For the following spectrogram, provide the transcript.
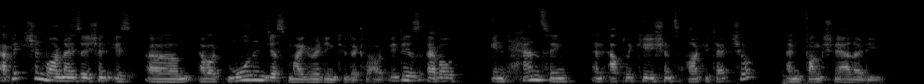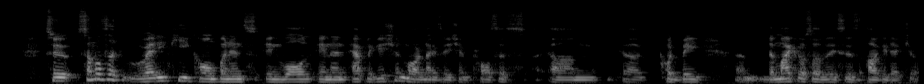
Application modernization is um, about more than just migrating to the cloud. It is about enhancing an application's architecture and functionality. So some of the very key components involved in an application modernization process um, uh, could be um, the microservices architecture,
